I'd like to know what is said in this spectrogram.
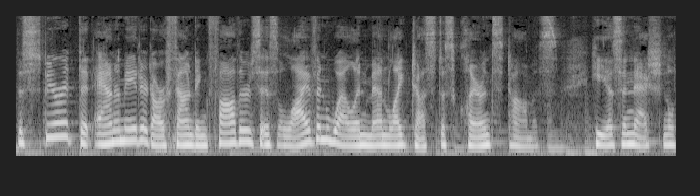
The spirit that animated our founding fathers is alive and well in men like Justice Clarence Thomas. He is a national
